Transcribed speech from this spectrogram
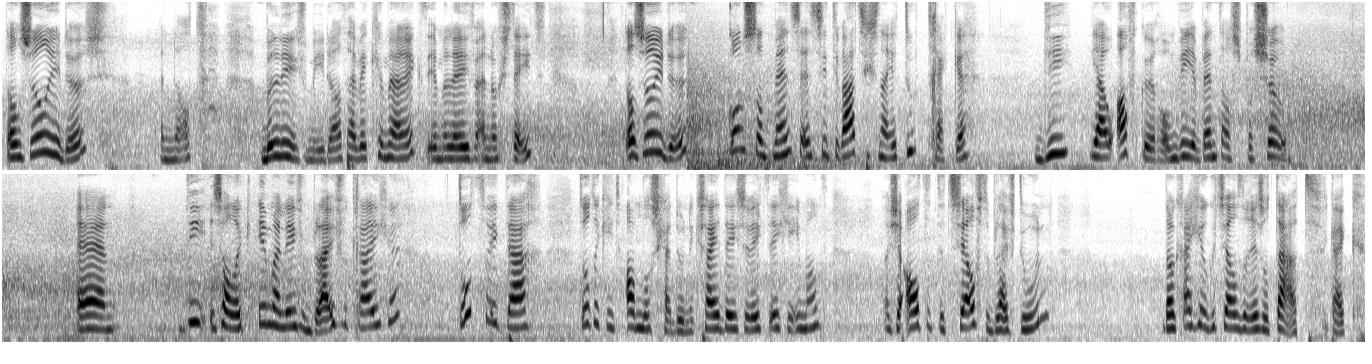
Dan zul je dus, en dat, believe me, dat heb ik gemerkt in mijn leven en nog steeds. Dan zul je dus constant mensen en situaties naar je toe trekken die jou afkeuren om wie je bent als persoon. En die zal ik in mijn leven blijven krijgen tot ik daar tot ik iets anders ga doen. Ik zei het deze week tegen iemand. Als je altijd hetzelfde blijft doen, dan krijg je ook hetzelfde resultaat. Kijk,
